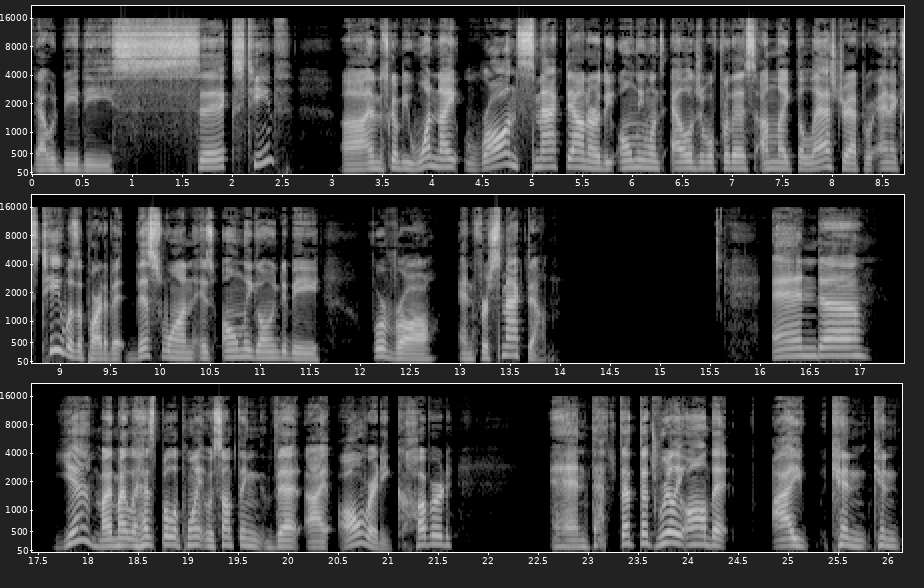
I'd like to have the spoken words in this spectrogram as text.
that would be the 16th. Uh, and it's going to be one night. Raw and SmackDown are the only ones eligible for this. Unlike the last draft where NXT was a part of it, this one is only going to be for Raw and for SmackDown. And uh, yeah, my, my last bullet point was something that I already covered. And that's that that's really all that I can can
